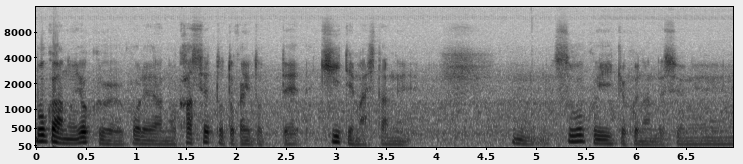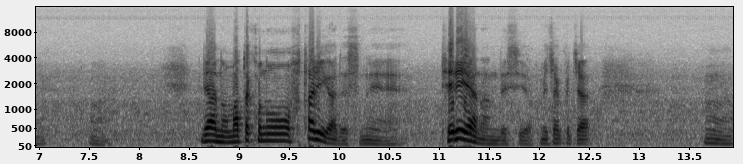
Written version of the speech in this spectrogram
僕はあのよくこれあのカセットとかにとって聴いてましたね、うん、すごくいい曲なんですよね、はい。であのまたこの2人がですねテレアなんですよ。めちゃくちゃ。うん。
